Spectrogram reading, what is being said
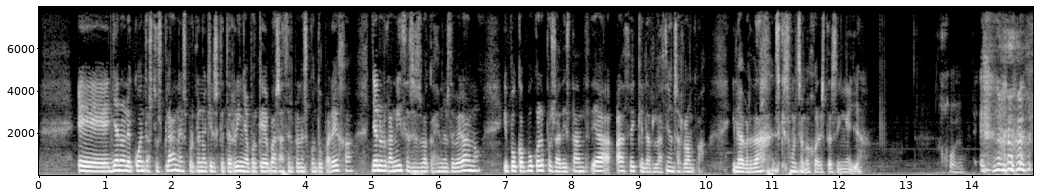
Eh, ya no le cuentas tus planes porque no quieres que te riña porque vas a hacer planes con tu pareja, ya no organizas esas vacaciones de verano y poco a poco pues la distancia hace que la relación se rompa y la verdad es que es mucho mejor estar sin ella. Joder.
